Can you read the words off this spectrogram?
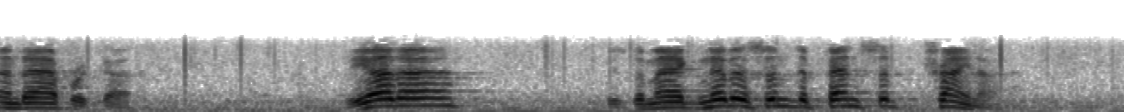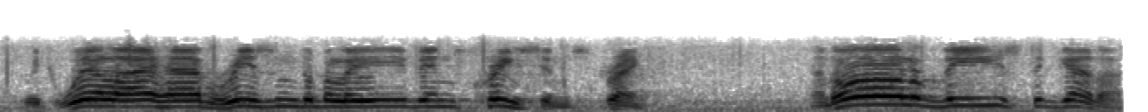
and Africa. The other is the magnificent defense of China, which will, I have reason to believe, increase in strength. And all of these together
